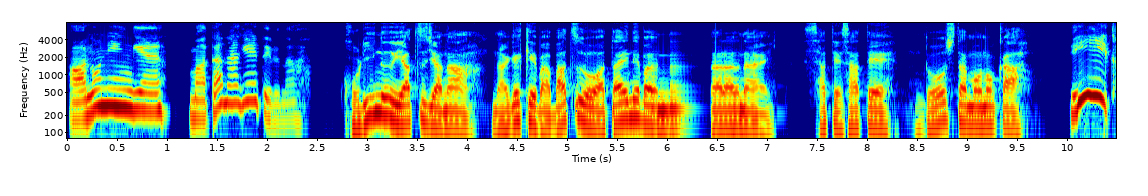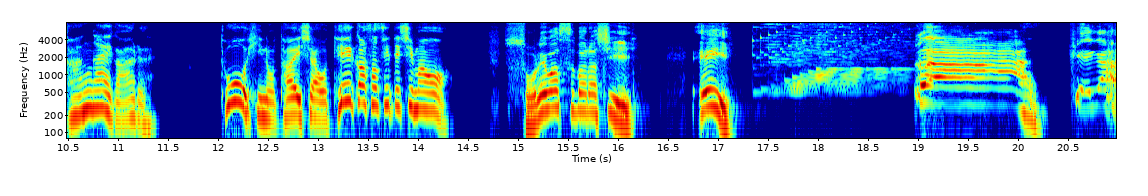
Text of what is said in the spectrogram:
あの人間、また嘆いてるな。懲りぬやつじゃな。嘆けば罰を与えねばならない。さてさてどうしたものか。いい考えがある。頭皮の代謝を低下させてしまおう。それは素晴らしい。えい。うわあ毛が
